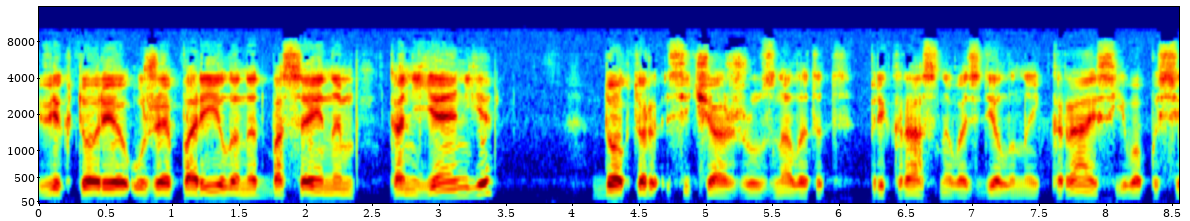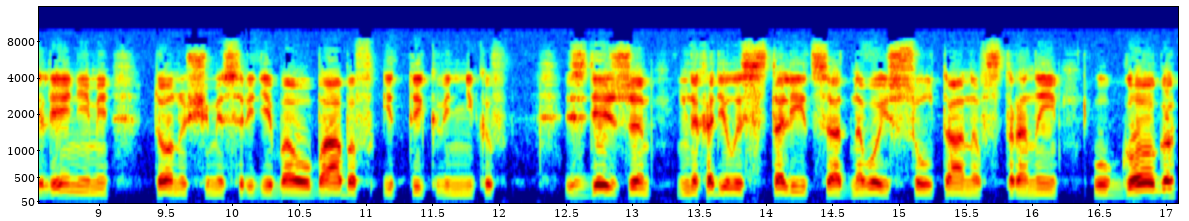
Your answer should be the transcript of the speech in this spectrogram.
Виктория уже парила над бассейном Каньенье, Доктор сейчас же узнал этот прекрасно возделанный край с его поселениями, тонущими среди баобабов и тыквенников. Здесь же находилась столица одного из султанов страны Угого,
